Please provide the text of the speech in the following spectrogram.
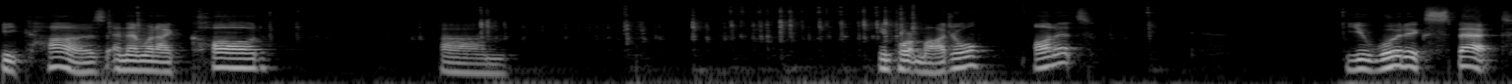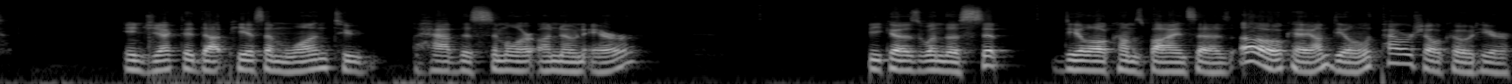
because, and then when I called um, import module on it, you would expect injected.psm1 to have this similar unknown error because when the SIP DLL comes by and says, oh, okay, I'm dealing with PowerShell code here.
